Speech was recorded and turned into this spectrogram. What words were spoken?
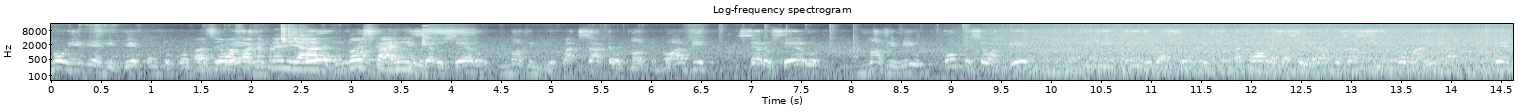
no mrv.com.br. Fazer uma faca premiada, com dois carimbos. 009000. WhatsApp é o 99009000. Compre seu AP. E entende do assunto e está com obras aceleradas, assim como a Arena, MRV e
